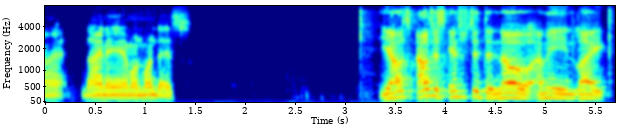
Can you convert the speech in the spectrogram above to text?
uh, nine a.m. on Mondays. Yeah, I was, I was just interested to know. I mean, like,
